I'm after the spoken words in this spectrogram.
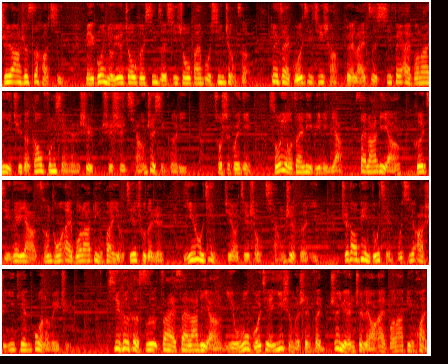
十月二十四号起，美国纽约州和新泽西州颁布新政策，对在国际机场对来自西非埃博拉疫区的高风险人士实施强制性隔离。措施规定，所有在利比里亚、塞拉利昂和几内亚曾同埃博拉病患有接触的人，一入境就要接受强制隔离，直到病毒潜伏期二十一天过了为止。希科克斯在塞拉利昂以无国界医生的身份支援治疗埃博拉病患，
